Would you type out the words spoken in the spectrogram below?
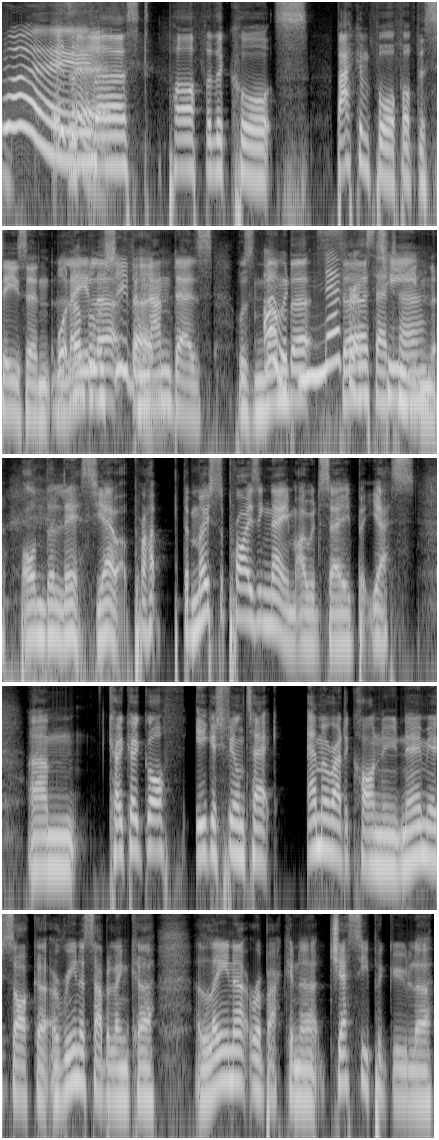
whoa. Is The first par for the courts. Back and forth of the season. What Leylah number was she then? Fernandez was number never have said 13 on the list. Yeah, perhaps the most surprising name, I would say, but yes. Um, Coco Gauff, Iga Swiatek, Emma Raducanu, Naomi Osaka, Aryna Sabalenka, Elena Rybakina, Jessie Pegula,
